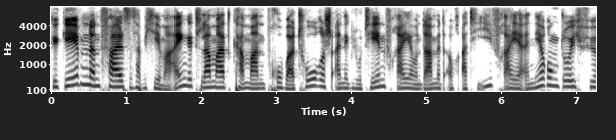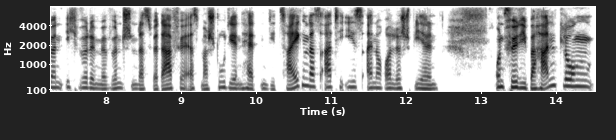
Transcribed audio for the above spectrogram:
Gegebenenfalls, das habe ich hier mal eingeklammert, kann man probatorisch eine glutenfreie und damit auch ATI-freie Ernährung durchführen. Ich würde mir wünschen, dass wir dafür erstmal Studien hätten, die zeigen, dass ATIs eine Rolle spielen. Und für die Behandlung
